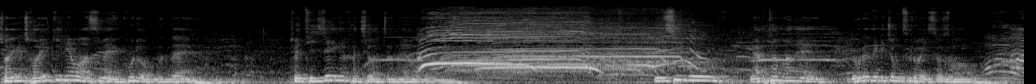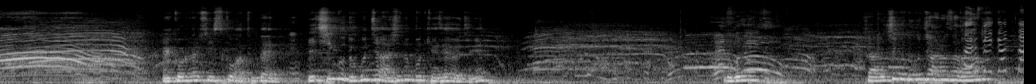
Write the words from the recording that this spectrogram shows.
저희가 저희끼리만 왔으면 앵콜이 없는데 저희 DJ가 같이 왔잖아요. 이 친구 야타반에 노래들이 좀 들어있어서 앵콜을 할 수 있을 것 같은데 이 친구 누군지 아시는 분 계세요 이 중에? 누구요? 자, 이 친구 누군지 아는 사람? 잘생겼다.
